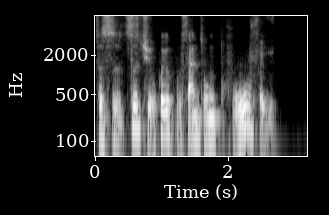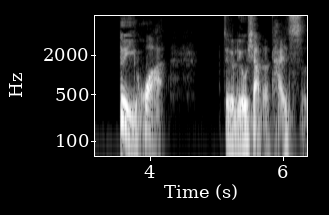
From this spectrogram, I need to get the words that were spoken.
这是《智取威虎山》中土匪对话这个留下的台词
